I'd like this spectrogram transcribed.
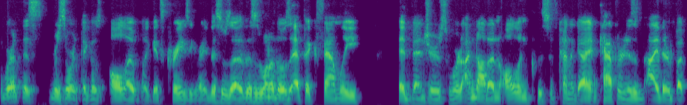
we're at this resort that goes all out. Like it's crazy, right? This was a this is one of those epic family adventures. Where I'm not an all inclusive kind of guy, and Catherine isn't either. But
